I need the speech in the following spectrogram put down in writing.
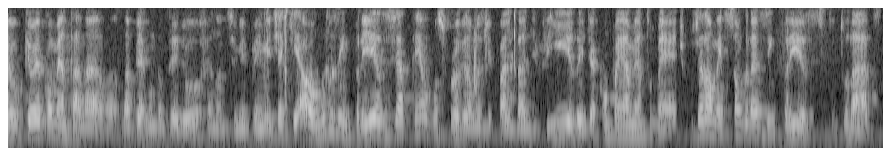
O que eu ia comentar na, na pergunta anterior, Fernando, se me permite, é que algumas empresas já têm alguns programas de qualidade de vida e de acompanhamento médico. Geralmente são grandes empresas estruturadas.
